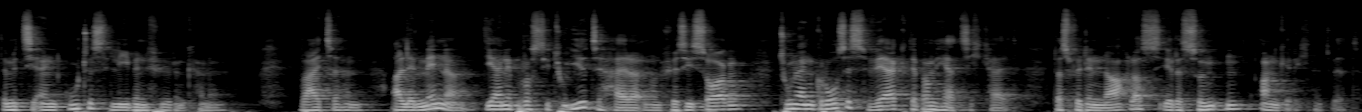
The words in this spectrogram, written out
damit sie ein gutes Leben führen können. Weiterhin, alle Männer, die eine Prostituierte heiraten und für sie sorgen, tun ein großes Werk der Barmherzigkeit, das für den Nachlass ihrer Sünden angerechnet wird.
